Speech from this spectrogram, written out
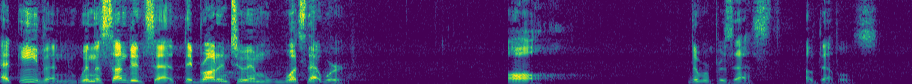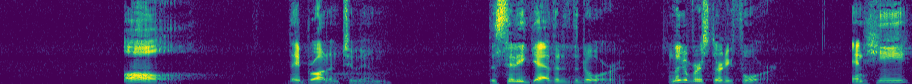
At even, when the sun did set, they brought into him, what's that word? All that were possessed of devils. All they brought unto him. The city gathered at the door. And look at verse 34. And he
